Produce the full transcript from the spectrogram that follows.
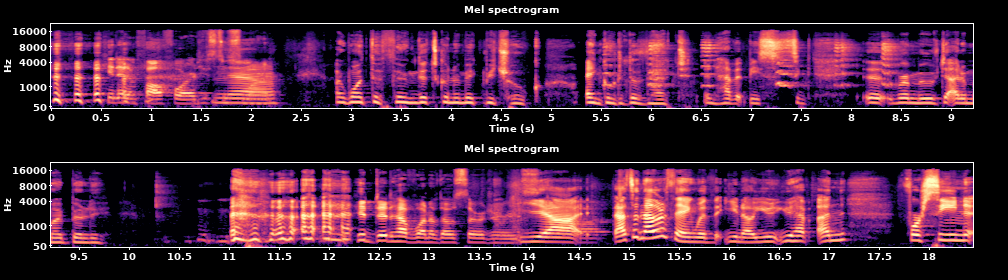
He didn't fall for it. He's too smart. I want the thing that's gonna make me choke and go to the vet and have it be uh, removed out of my belly. He did have one of those surgeries. Yeah, that's another thing with you know you you have unforeseen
